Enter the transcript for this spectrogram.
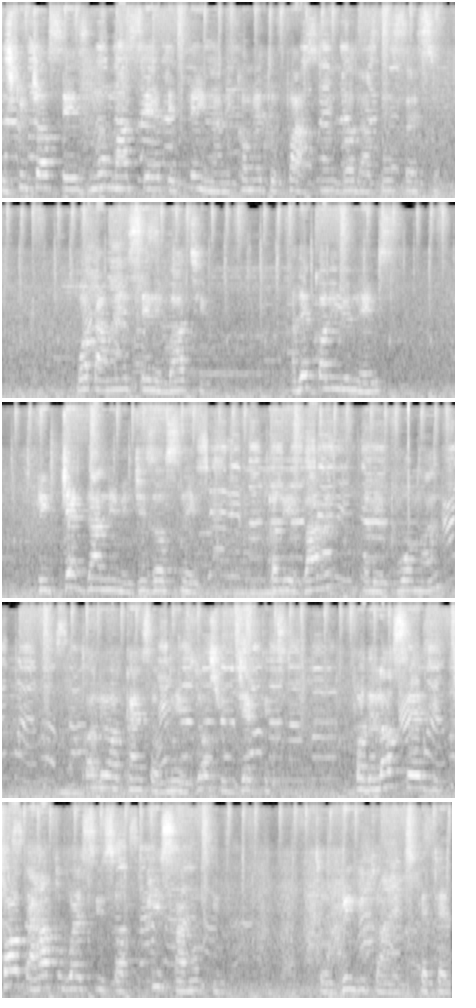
the scripture says no man said a thing and it cometh to pass when god has no said so. What are men saying about you? Are they calling you names? Reject that name in Jesus' name. Call you a barren, call you a poor man, call you all kinds of names. Just reject it. For the Lord says, the thought I have towards you is of peace and not evil, to bring you to an expected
